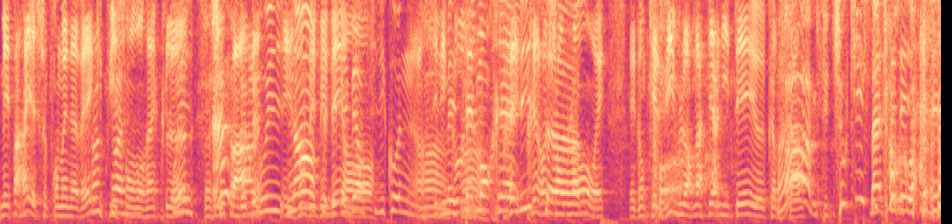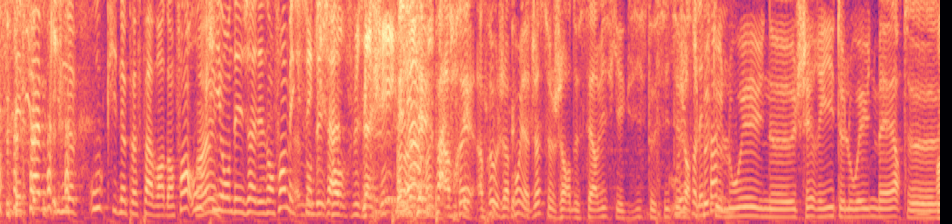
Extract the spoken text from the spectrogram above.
Mais pareil, elles se promènent avec, et puis Ouais. ils sont dans un club. Oui. ils Achètent un parlent, bébé Oui, et ils ont des c'est des bébés en silicone. en Ah. silicone, Mais tellement très- réalistes, Très, ressemblants, ouais. Et donc elles vivent leur maternité euh, comme ça. Ah, mais c'est choqué cette Bah, c'est histoire. des, des- des femmes qui ne, ou qui ne peuvent pas avoir d'enfants, ou Ouais. qui ont déjà des enfants, mais qui sont mais qui déjà. sont plus âgés. Mais sont- pas- tu Après, au Japon, il y a déjà ce genre de service qui existe aussi. Tu sais, Oui, genre, pour tu les peux te louer une euh, chérie, te louer une mère, te, Ouais.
